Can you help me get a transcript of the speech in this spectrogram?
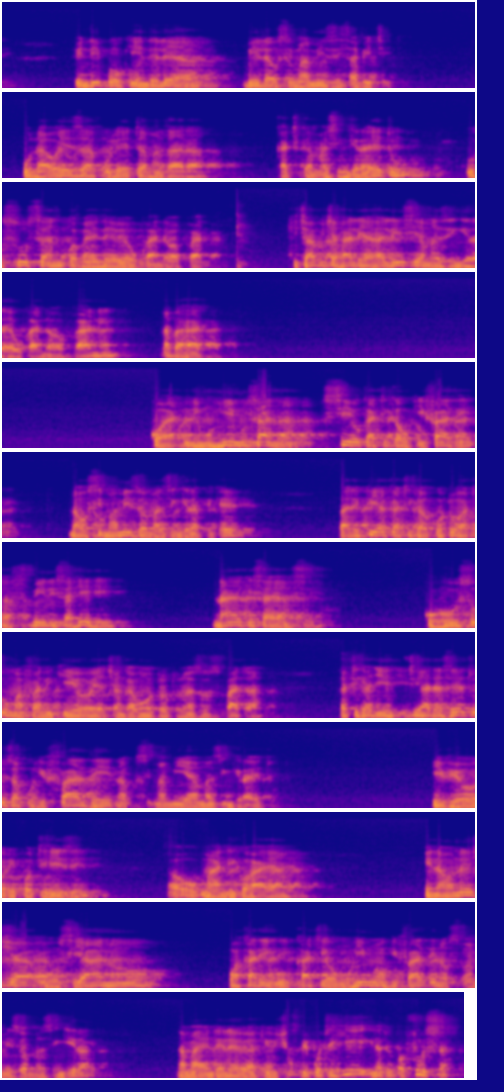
pindipo ukiendelea bila usimamizi thabiti unaweza kuleta madhara katika mazingira yetu hususan kwa maeneo ya ukanda wa pwani. Kitabu cha hali ya halisi ya mazingira ya ukanda wa pwani na bahari kwa ni muhimu sana, sio katika uhifadhi na usimamizi wa mazingira pekee, bali pia katika kutoa tathmini sahihi na ya kisayansi kuhusu mafanikio ya changamoto tunazozipata katika jitihada zetu za kuhifadhi na kusimamia mazingira yetu. Hivyo ripoti hizi au maandiko haya inaonyesha uhusiano wa karibu kati ya umuhimu wa uhifadhi na usimamizi wa mazingira na maendeleo ya kiuchumi. Ripoti hii inatupa fursa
